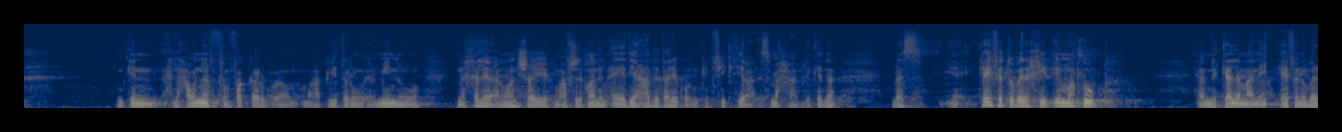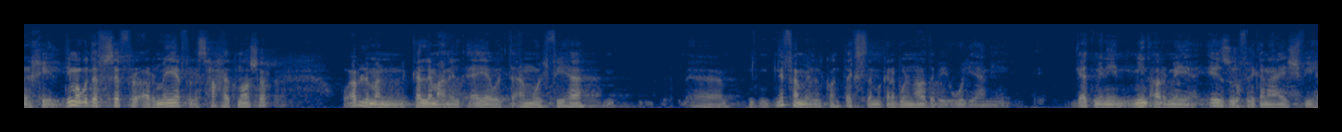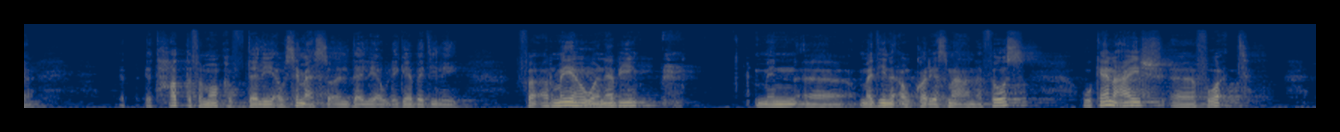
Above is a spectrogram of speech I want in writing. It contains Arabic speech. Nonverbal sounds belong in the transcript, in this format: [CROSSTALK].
يمكن إحنا حاولنا نفكر مع بيتر وإرمين ونخلي العنوان شيق ما أعرفش إذا كان الآية دي عدت عليكم يمكن في كتير سمعها قبل كده بس يعني كيف تباري الخيل إيه المطلوب؟ إحنا بنتكلم عن إيه؟ كيف نباري الخيل؟ دي موجودة في سفر أرمية في الإصحاح 12 وقبل ما نتكلم عن الآية والتأمل فيها آه، نفهم الكونتكست لما كان أبونا النهارده بيقول يعني جت منين؟ مين أرمية؟ إيه الظروف اللي كان عايش فيها؟ اتحط في الموقف ده ليه أو سمع السؤال ده ليه أو الإجابة دي ليه. فأرميا هو نبي من آه، مدينة أو قرية اسمها أناثوس وكان عايش آه، في وقت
